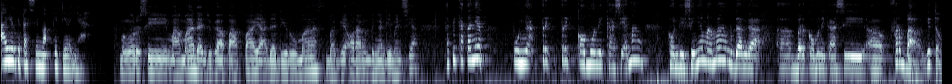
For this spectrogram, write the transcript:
Ayo kita simak videonya mengurusi mama dan juga papa yang ada di rumah sebagai orang dengan demensia. Tapi katanya punya trik-trik komunikasi. Emang kondisinya mama udah nggak uh, berkomunikasi uh, verbal gitu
